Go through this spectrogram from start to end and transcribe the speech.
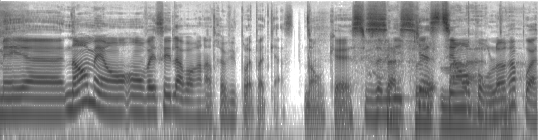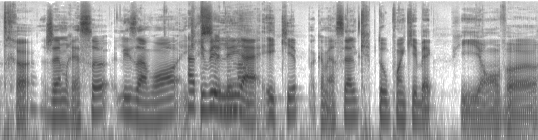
Mais euh, non, mais on, on va essayer de l'avoir en entrevue pour le podcast. Donc, euh, si vous avez Ça des questions malade. pour Laura Poitras, j'aimerais ça les avoir. Écrivez-les à équipe à commercial crypto.québec. Puis, on va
